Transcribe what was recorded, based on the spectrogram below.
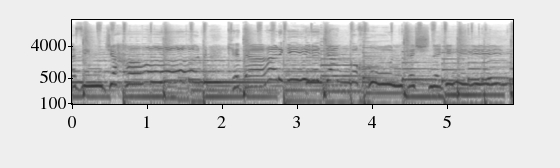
از این جهان که درگیر جنگ و خون تشنگیست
